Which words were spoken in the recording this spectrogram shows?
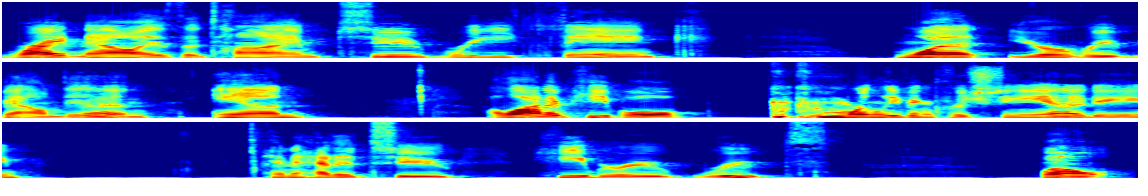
right now is a time to rethink what you're root bound in. And a lot of people were leaving Christianity and headed to Hebrew roots. Well,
